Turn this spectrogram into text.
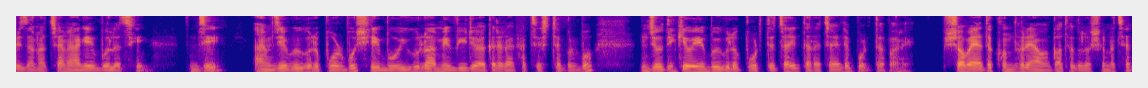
রিজন হচ্ছে আমি আগেই বলেছি যে আমি যে বইগুলো পড়ব সেই বইগুলো আমি ভিডিও আকারে রাখার চেষ্টা করব। যদি কেউ এই বইগুলো পড়তে চায়, তারা চাইলে পড়তে পারে। সবাই এতক্ষণ ধরে আমার কথাগুলো শুনেছেন।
